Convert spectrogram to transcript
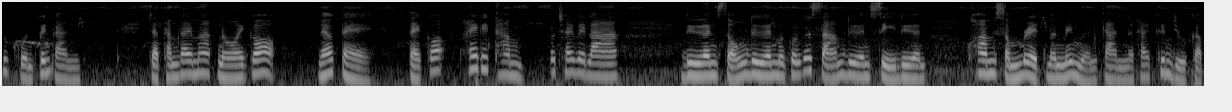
ทุกคนเป็นกัน จะทำได้มากน้อยก็แล้วแต่ แต่ก็ให้ได้ทำก็ใช้เวลาเดือน 2 เดือนบางคนก็ 3 เดือน 4 เดือน ความสำเร็จมันไม่เหมือนกันนะคะ ขึ้นอยู่กับ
